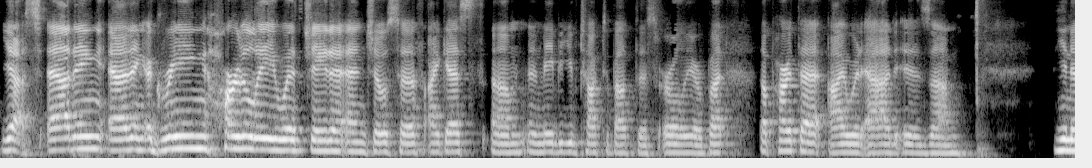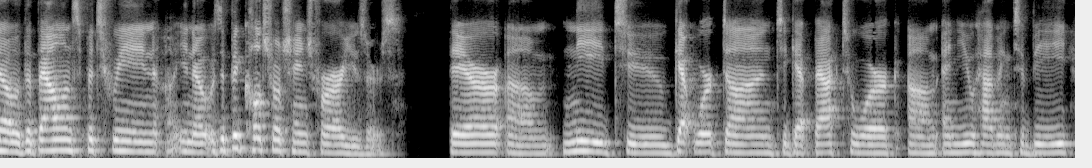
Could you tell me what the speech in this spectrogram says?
yes, adding, adding, agreeing heartily with Jada and Joseph, I guess, um, and maybe you've talked about this earlier, but the part that I would add is, um, you know, the balance between, you know, it was a big cultural change for our users. Their um, need to get work done, to get back to work, um, and you having to be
